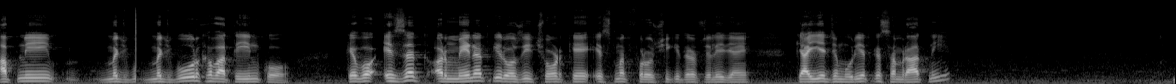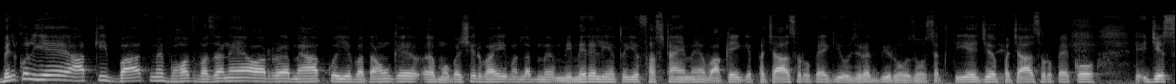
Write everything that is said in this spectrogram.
अपनी मजबूर ख़वातीन को कि वो इज़्ज़त और मेहनत की रोज़ी छोड़ के इसमत फरोशी की तरफ़ चले जाएँ। क्या ये जमहूरीत के सम्राट नहीं है? बिल्कुल ये आपकी बात में बहुत वज़न है और मैं आपको ये बताऊँ कि मुबशर भाई मतलब मेरे लिए तो ये फ़र्स्ट टाइम है। वाकई कि पचास रुपए की उजरत भी रोज़ हो सकती है। जो पचास रुपए को जिस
